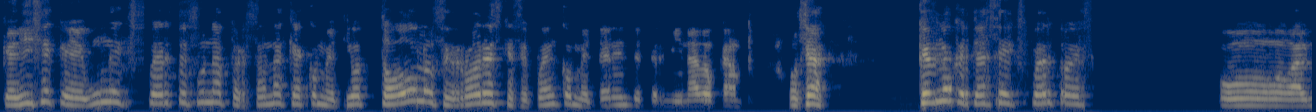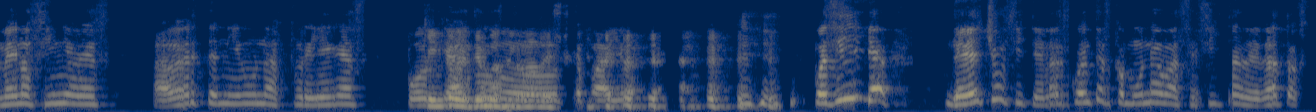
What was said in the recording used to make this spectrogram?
que dice que un experto es una persona que ha cometido todos los errores que se pueden cometer en determinado campo. O sea, ¿qué es lo que te hace experto? Es, o al menos senior es haber tenido unas friegas porque ¿Quién cometió más errores? pues sí, ya, de hecho, si te das cuenta, es como una basecita de datos.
